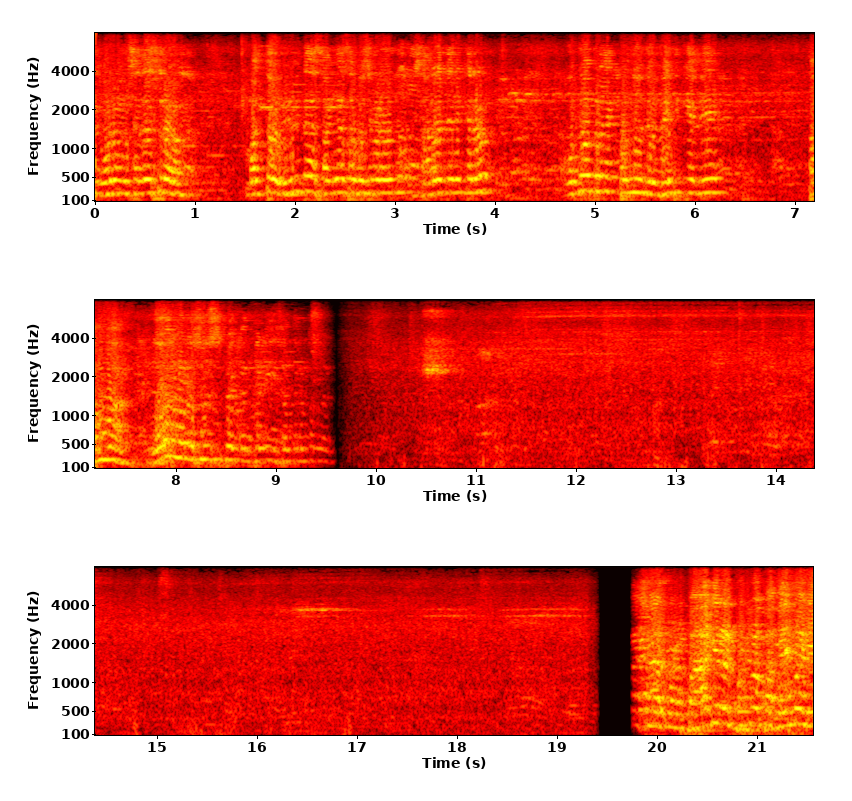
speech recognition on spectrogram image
ಗೌರವ ಸದಸ್ಯರು ಮತ್ತು ವಿವಿಧ ಸಂಘ ಸಂಸ್ಥೆಗಳು ಸಾರ್ವಜನಿಕರು ಒಬ್ಬೊಬ್ಬರಾಗಿ ಬಂದು ವೇದಿಕೆಯಲ್ಲಿ ತಮ್ಮ ಗೌರವವನ್ನು ಸೂಚಿಸಬೇಕಂತೇಳಿ ಈ ಸಂದರ್ಭದಲ್ಲಿ ಬಿಟ್ರಪ್ಪ ದಯಮಾಡಿ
